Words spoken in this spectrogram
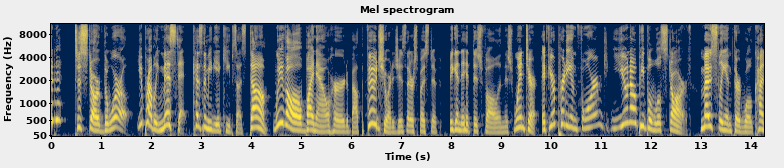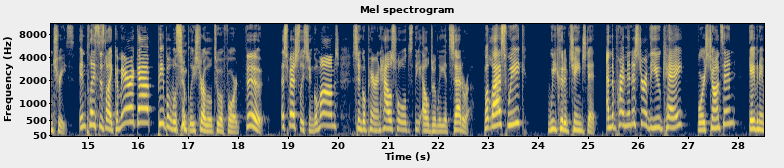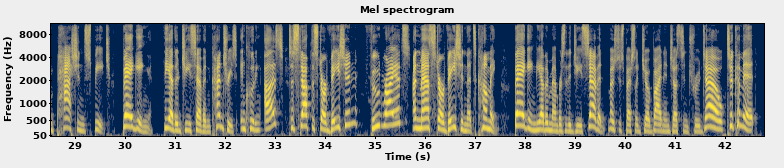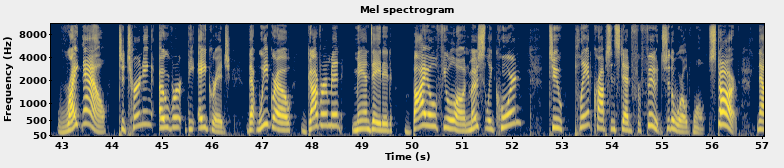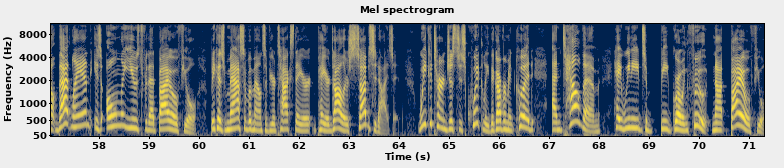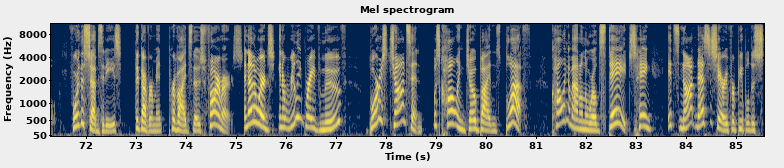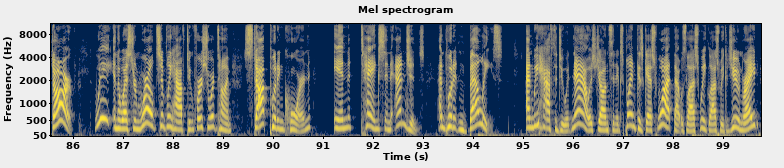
to starve the world. You probably missed it because the media keeps us dumb. We've all by now heard about the food shortages that are supposed to begin to hit this fall and this winter. If you're pretty informed, you know people will starve, mostly in third world countries. In places like America, people will simply struggle to afford food, especially single moms, single parent households, the elderly, etc. But last week, we could have changed it. And the Prime Minister of the UK, Boris Johnson, gave an impassioned speech begging the other G7 countries, including us, to stop the starvation, food riots, and mass starvation that's coming. Begging the other members of the G7, most especially Joe Biden and Justin Trudeau, to commit right now to turning over the acreage that we grow government mandated biofuel on, mostly corn, to plant crops instead for food so the world won't starve. Now, that land is only used for that biofuel because massive amounts of your taxpayer payer dollars subsidize it. We could turn just as quickly, the government could, and tell them, hey, we need to be growing food, not biofuel. For the subsidies, the government provides those farmers. In other words, in a really brave move, Boris Johnson was calling Joe Biden's bluff, calling him out on the world stage, saying it's not necessary for people to starve. We in the Western world simply have to, for a short time, stop putting corn in tanks and engines and put it in bellies. And we have to do it now, as Johnson explained, because guess what? That was last week, last week of June, right?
